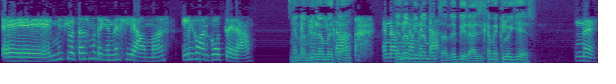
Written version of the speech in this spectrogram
Ε, εμείς γιορτάζουμε τα γενέθλιά μας λίγο αργότερα. Ένα μήνα εκλογικά. μετά. Ένα μήνα μετά. Δεν πειράζει, είχαμε εκλογές. Ναι.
